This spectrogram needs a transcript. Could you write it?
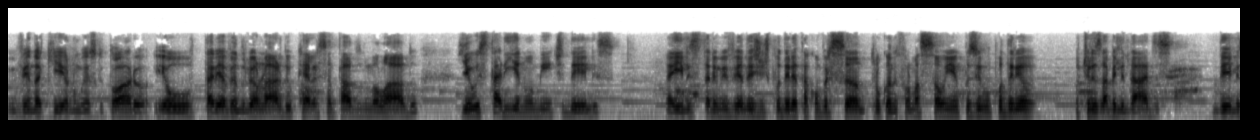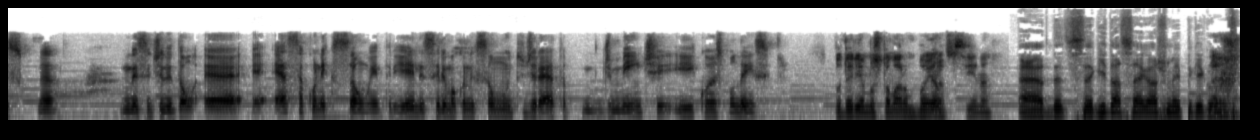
vendo aqui no meu escritório, eu estaria vendo o Leonardo e o Keller sentado do meu lado e eu estaria no ambiente deles Aí eles estariam me vendo e a gente poderia estar conversando, trocando informação e inclusive eu poderia utilizar habilidades deles, né? Nesse sentido. Então, é, é, essa conexão entre eles seria uma conexão muito direta de mente e correspondência. Poderíamos tomar um banho na piscina? É, seguido a série eu acho meio perigoso.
